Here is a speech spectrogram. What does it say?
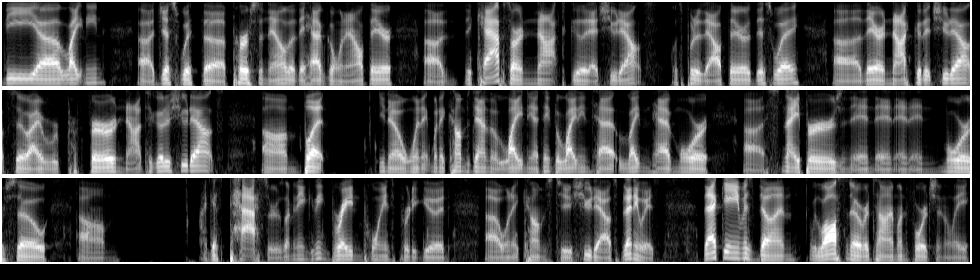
the uh, Lightning. uh, just with the personnel that they have going out there. Uh, the Caps are not good at shootouts. Let's put it out there this way. Uh, they are not good at shootouts, so I would prefer not to go to shootouts. Um, but you know, when it when it comes down to the Lightning, I think the Lightning have Lightning have more snipers and, and, and, and, more so. Um, I guess passers. I mean, I think Brayden Point's pretty good uh, when it comes to shootouts. But anyways, that game is done. We lost in overtime, unfortunately.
